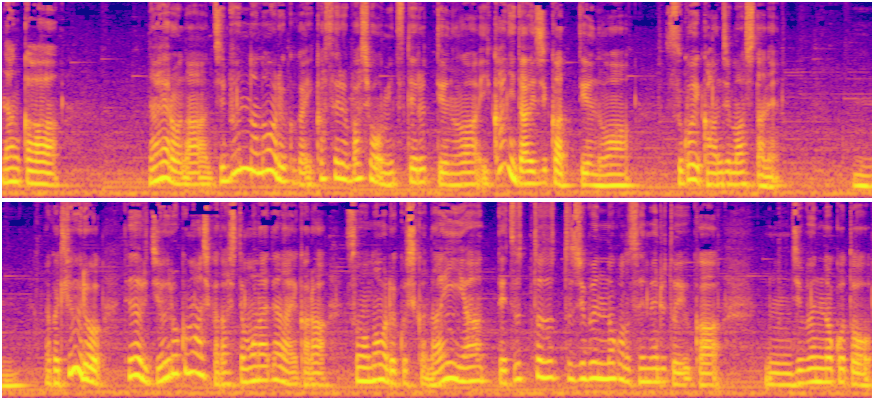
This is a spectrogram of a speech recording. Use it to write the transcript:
なんかなんやろうな自分の能力が活かせる場所を見つけるっていうのはいかに大事かっていうのはすごい感じましたね。うん、なんか給料手取り16万しか出してもらえてないからその能力しかないんやってずっとずっと自分のこと責めるというか、うん、自分のことを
